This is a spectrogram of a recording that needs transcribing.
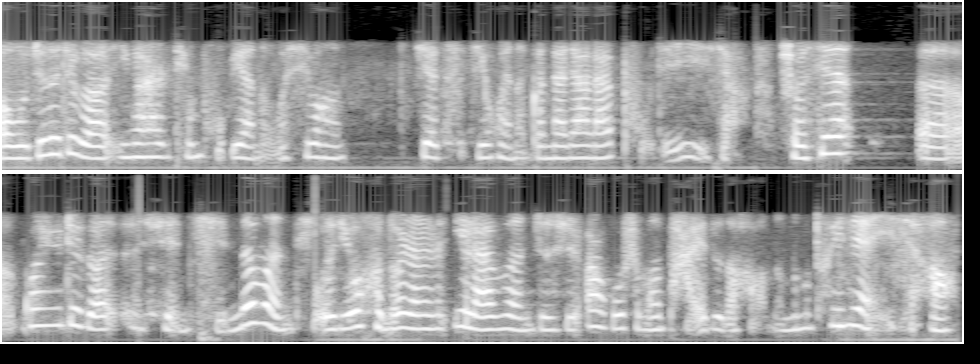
呃，我觉得这个应该还是挺普遍的。我希望借此机会呢，跟大家来普及一下。首先。呃，关于这个选琴的问题，我有很多人一来问，就是二胡什么牌子的好，能不能推荐一下啊？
